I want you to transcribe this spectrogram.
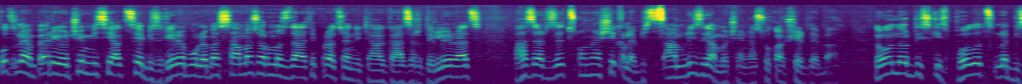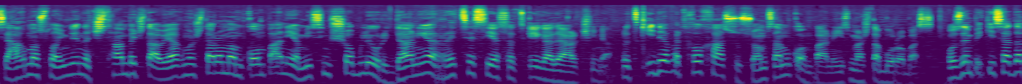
ხუთწლიან პერიოდში მისი აქციების ღირებულება 350%-ითაა გაზრდილი, რაც ბაზარზე წონაში ყლების წამლის გამოჩენას უკავშირდება. ნოონორდისკის ბოლო წლების აღმასვლა იმდენად შთამბეჭდავი აღმოჩნდა, რომ ამ კომპანიამ მისი მშობლიური დანია რეცესიასაც კი გადაარჩინა, რაც კიდევ ერთხელ ხას უსვამს ამ კომპანიის მასშტაბურობას. ოზემპიკისა და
